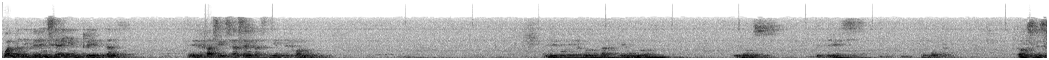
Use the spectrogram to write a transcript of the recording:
cuánta diferencia hay entre estas, es fácil, se hace de la siguiente forma. Le voy a colocar de 1, de 2, de 3, de 4. Entonces,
